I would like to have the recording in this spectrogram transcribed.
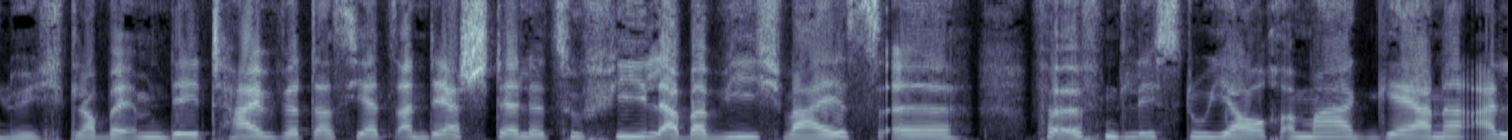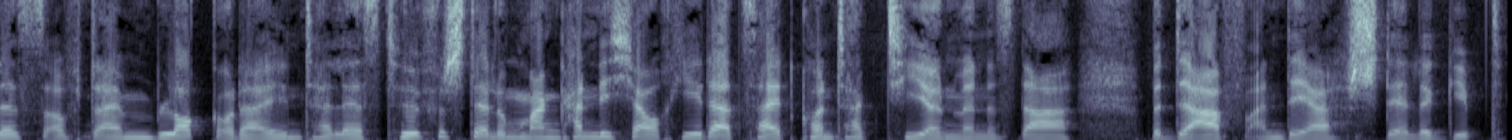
Ich glaube, im Detail wird das jetzt an der Stelle zu viel, aber wie ich weiß, äh, veröffentlichst du ja auch immer gerne alles auf deinem Blog oder hinterlässt Hilfestellung. Man kann dich ja auch jederzeit kontaktieren, wenn es da Bedarf an der Stelle gibt.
